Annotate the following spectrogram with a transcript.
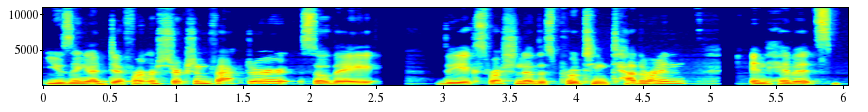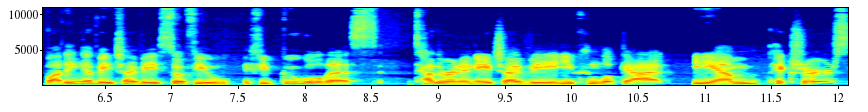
Using a different restriction factor. So they the expression of this protein tetherin inhibits budding of HIV. So if you if you Google this tetherin and HIV, you can look at EM pictures,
